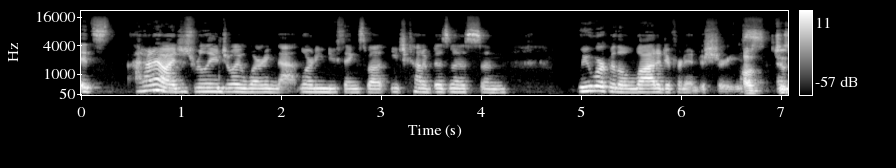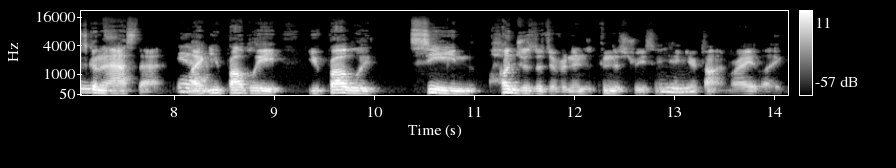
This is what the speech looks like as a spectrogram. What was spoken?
It's I don't know, I just really enjoy learning that, learning new things about each kind of business and we work with a lot of different industries. I was just going to ask that. Yeah. Like you probably, you've probably seen hundreds of different in- industries in, in Mhm. your time, right? Like,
